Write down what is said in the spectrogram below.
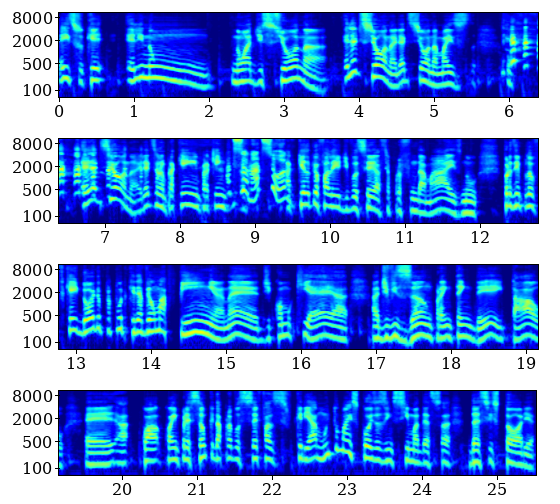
é isso, que ele não, não adiciona... Ele adiciona, ele adiciona, mas... o- ele adiciona, ele adiciona. Pra quem, pra quem Adiciona, adiciona. Aquilo que eu falei de você se aprofundar mais no. Por exemplo, eu fiquei doido pra putz, queria ver um mapinha, né? De como que é a, a divisão pra entender e tal. É, a- com, a, com a impressão que dá pra você faz, criar muito mais coisas em cima dessa, dessa história.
